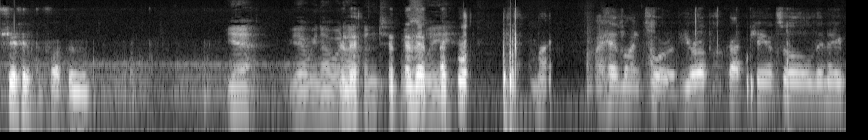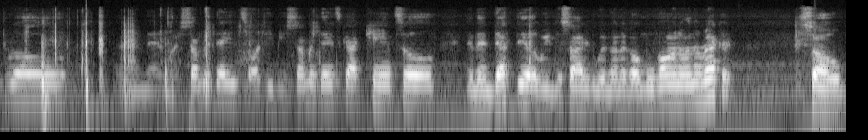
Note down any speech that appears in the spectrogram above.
shit hit the fucking Yeah, yeah, we know what And then- happened. and, and then. My headline tour of Europe got canceled in April, and then my summer dates, RTB summer dates, got canceled, and then Death Dealer, we decided we're going to go move on on the record. So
